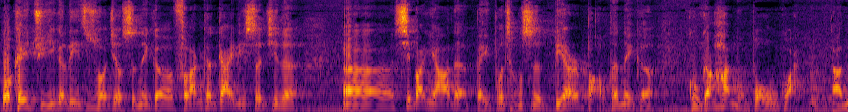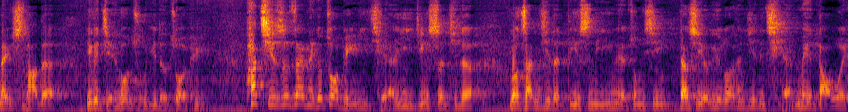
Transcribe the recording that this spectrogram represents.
我可以举一个例子说，就是那个弗兰克盖利设计的。呃，西班牙的北部城市比尔堡的那个古根汉姆博物馆啊，那是他的一个结构主义的作品。他其实，在那个作品以前已经设计了洛杉矶的迪士尼音乐中心，但是由于洛杉矶的钱没到位，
